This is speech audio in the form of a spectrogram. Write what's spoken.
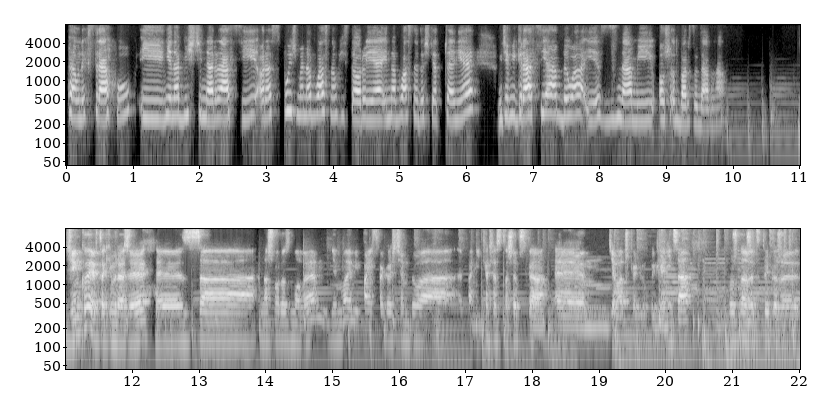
pełnych strachu i nienawiści narracji oraz spójrzmy na własną historię i na własne doświadczenie, gdzie migracja była i jest z nami już od bardzo dawna. Dziękuję w takim razie e, za naszą rozmowę. Moim i Państwa gościem była pani Kasia Staszewska, działaczka Grupy Granica. Można rzec tylko, że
